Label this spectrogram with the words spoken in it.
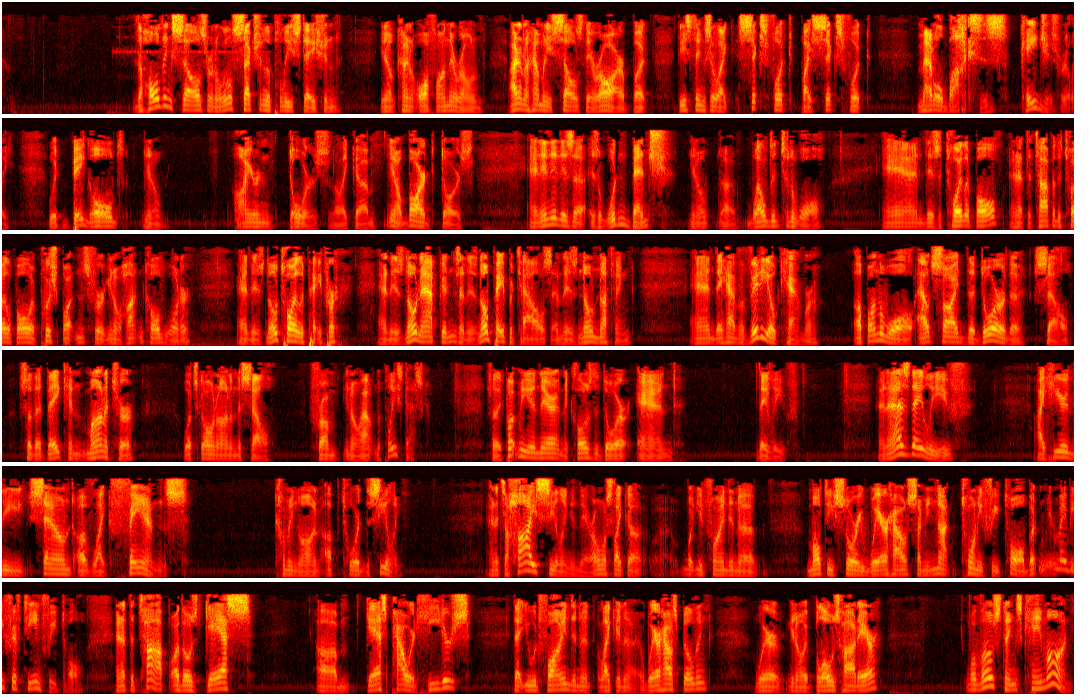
the holding cells are in a little section of the police station, you know, kind of off on their own. I don't know how many cells there are, but these things are like six foot by six foot metal boxes, cages really, with big old, you know, iron doors, like um, you know, barred doors. And in it is a is a wooden bench, you know, uh, welded to the wall. And there's a toilet bowl, and at the top of the toilet bowl are push buttons for you know hot and cold water. And there's no toilet paper, and there's no napkins, and there's no paper towels, and there's no nothing. And they have a video camera up on the wall outside the door of the cell so that they can monitor what's going on in the cell from, you know, out in the police desk. So they put me in there and they close the door and they leave. And as they leave, I hear the sound of like fans coming on up toward the ceiling. And it's a high ceiling in there, almost like a what you'd find in a multi-story warehouse. I mean, not 20 feet tall, but maybe 15 feet tall. And at the top are those gas um, gas-powered heaters that you would find in a like in a warehouse building where you know it blows hot air. Well, those things came on,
